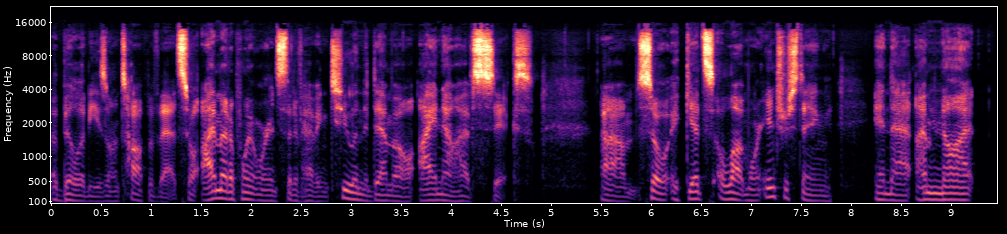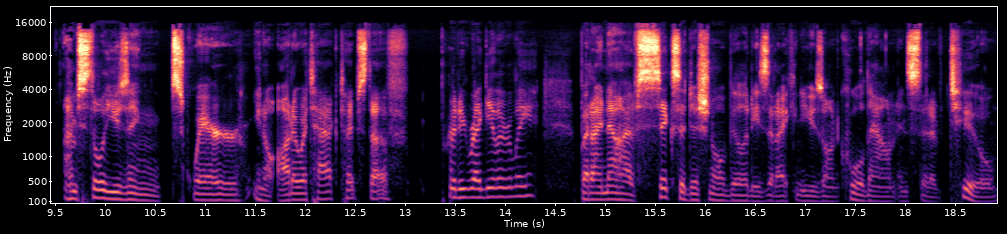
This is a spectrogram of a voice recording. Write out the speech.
abilities on top of that. So I'm at a point where instead of having two in the demo, I now have six. Um, so it gets a lot more interesting in that I'm not, I'm still using square, you know, auto attack type stuff pretty regularly, but I now have six additional abilities that I can use on cooldown instead of two.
